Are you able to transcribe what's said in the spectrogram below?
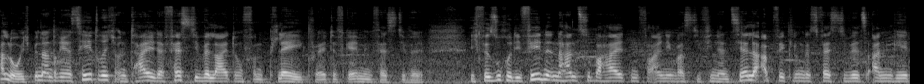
Hallo, ich bin Andreas Hedrich und Teil der Festivalleitung von Play, Creative Gaming Festival. Ich versuche die Fäden in der Hand zu behalten, vor allen Dingen was die finanzielle Abwicklung des Festivals angeht,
